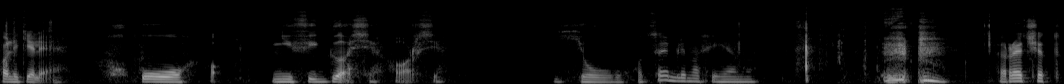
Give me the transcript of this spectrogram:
Полетели. О, нифига себе, Арси. Йоу, оце, блін, офігенно. Речет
